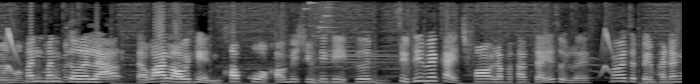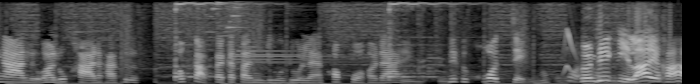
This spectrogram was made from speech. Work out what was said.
เกินหมดมันมันเกินแล้ว แต่ว่าเราเห็นครอบครัวเขามีชีวิตที่ดีขึ้น สิ่งที่แม่ไก่ชอบและประทับใจที่สุดเลย ไม่ว่าจะเป็นพนักงานหรือว่าลูกค้านะคะ คือเขากลับไปกตัญญูดูแลครอบครัวเขาได้ นี่คือโคตรเจ๋ง พื้นที่กี่ไร่คะ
